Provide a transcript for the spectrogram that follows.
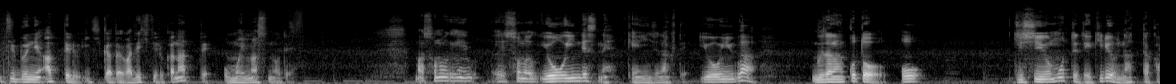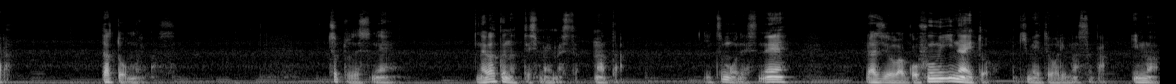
自分に合ってる生き方ができてるかなって思いますので。まあ、その原因その要因ですね。原因じゃなくて。要因は無駄なことを自信を持ってできるようになったから。だと思います。ちょっとですね。長くなってしまいました。また。いつもですね。ラジオは5分以内と決めておりますが今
